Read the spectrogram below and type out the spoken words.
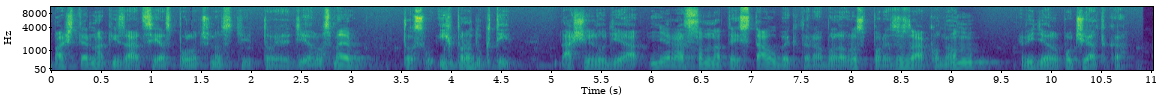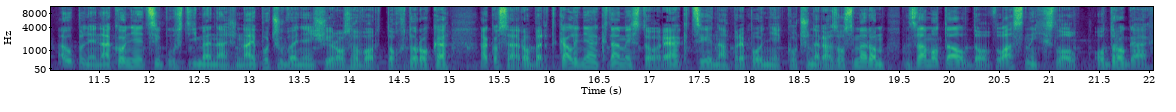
Bašternakizácia spoločnosti to je dielo Smeru. To sú ich produkty. Naši ľudia, neraz som na tej stavbe, ktorá bola v rozpore so zákonom, videl počiatka a úplne nakoniec si pustíme náš najpočúvenejší rozhovor tohto roka, ako sa Robert Kaliňák namiesto reakcie na prepojenie Kočnera so Smerom zamotal do vlastných slov o drogách.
